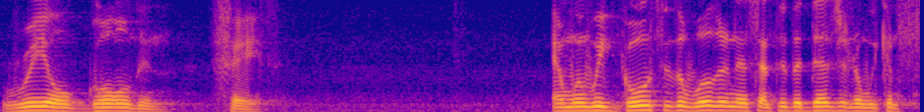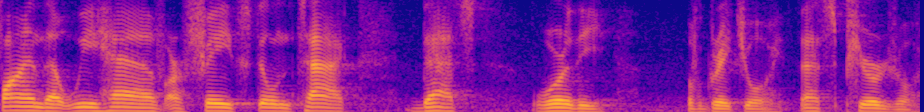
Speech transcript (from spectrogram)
Real golden faith. And when we go through the wilderness and through the desert and we can find that we have our faith still intact, that's worthy of great joy. That's pure joy.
